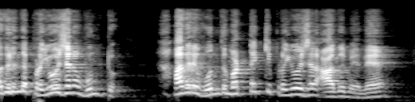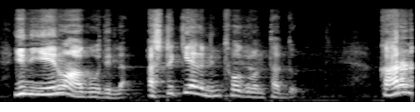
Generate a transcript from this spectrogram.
ಅದರಿಂದ ಪ್ರಯೋಜನ ಉಂಟು. ಆದರೆ ಒಂದು ಮಟ್ಟಕ್ಕೆ ಪ್ರಯೋಜನ ಆದ ಮೇಲೆ ಇನ್ನೇನೂ ಆಗುವುದಿಲ್ಲ. ಅಷ್ಟಕ್ಕೆ ಅದು ನಿಂತು ಹೋಗುವಂಥದ್ದು ಕಾರಣ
